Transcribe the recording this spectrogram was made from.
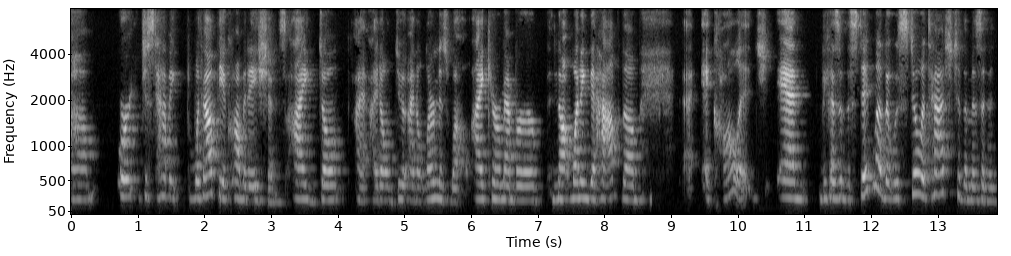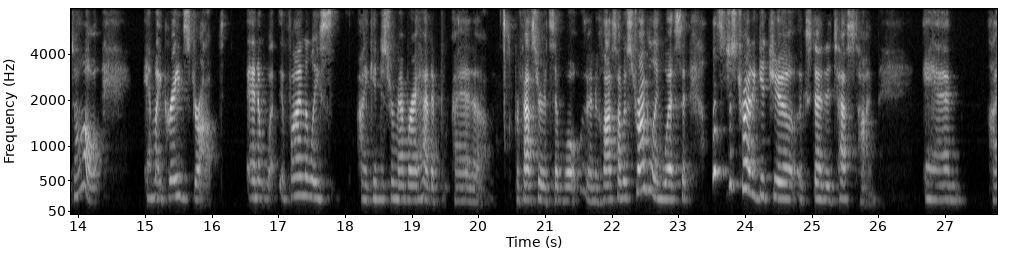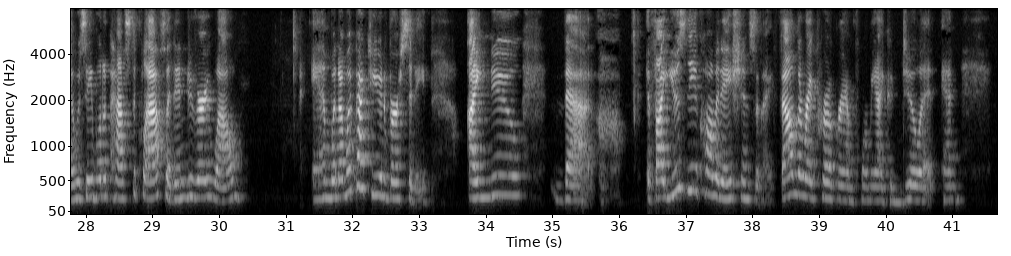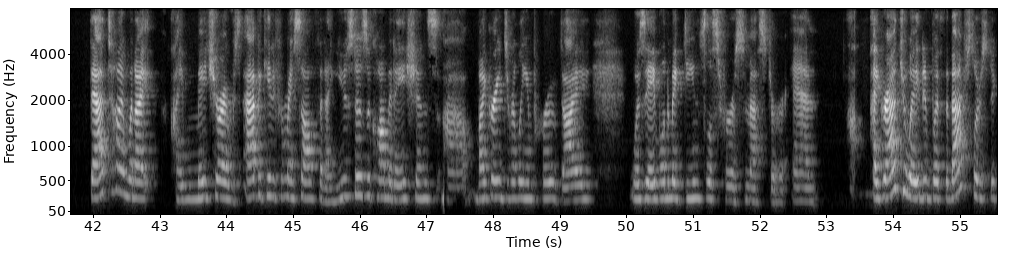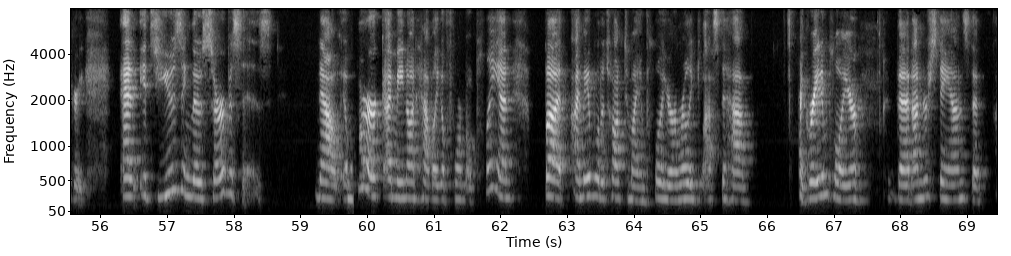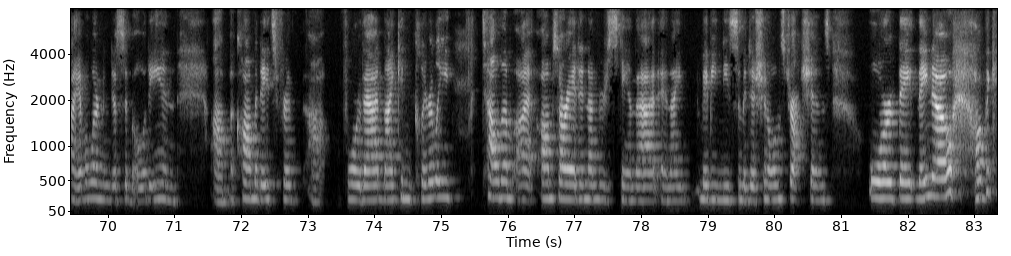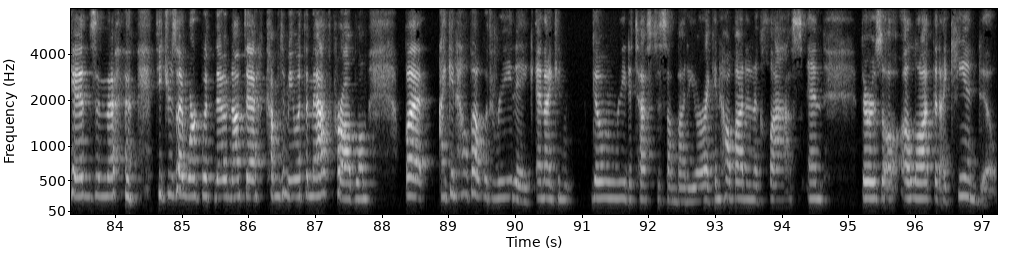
um, or just having without the accommodations i don't I, I don't do i don't learn as well. I can remember not wanting to have them at college and because of the stigma that was still attached to them as an adult and my grades dropped. And it, it finally i can just remember i had a i had a professor that said well in a class i was struggling with said let's just try to get you extended test time and i was able to pass the class. I didn't do very well. And when i went back to university i knew that uh, if I used the accommodations and I found the right program for me, I could do it. And that time when I I made sure I was advocating for myself and I used those accommodations, uh, my grades really improved. I was able to make dean's list for a semester and I graduated with the bachelor's degree. And it's using those services. Now, at work, I may not have like a formal plan, but I'm able to talk to my employer. I'm really blessed to have a great employer that understands that I have a learning disability and um, accommodates for uh, for that, and I can clearly tell them, I, "I'm sorry, I didn't understand that, and I maybe need some additional instructions." Or they they know all the kids and the teachers I work with know not to come to me with a math problem, but I can help out with reading, and I can go and read a test to somebody, or I can help out in a class, and there's a, a lot that I can do.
